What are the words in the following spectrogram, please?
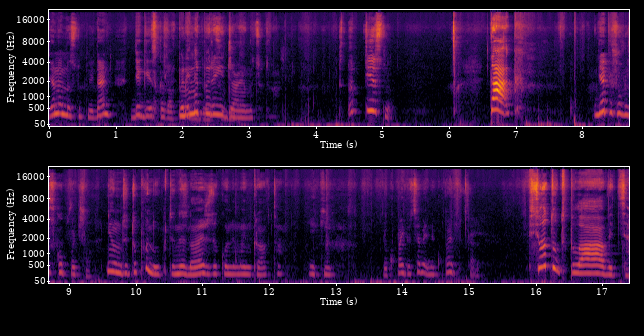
Я на наступний день, як я сказав, Ми не переїжджаємо сюди. Тут тісно. Так. Я пішов розкопувати що? Ні, ну ти тупонук, ти не знаєш закони Майнкрафта. Які? Я купаю під себе, я не купаю під себе. Все тут плавиться.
